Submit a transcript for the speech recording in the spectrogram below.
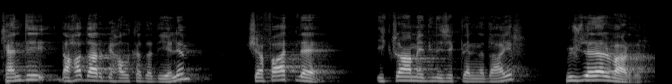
kendi daha dar bir halkada diyelim şefaatle ikram edileceklerine dair müjdeler vardır.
